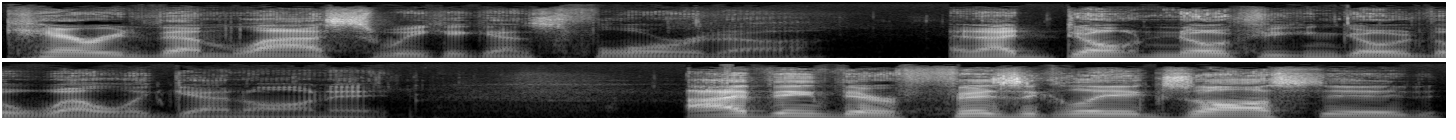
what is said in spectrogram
carried them last week against Florida. And I don't know if you can go to the well again on it. I think they're physically exhausted.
